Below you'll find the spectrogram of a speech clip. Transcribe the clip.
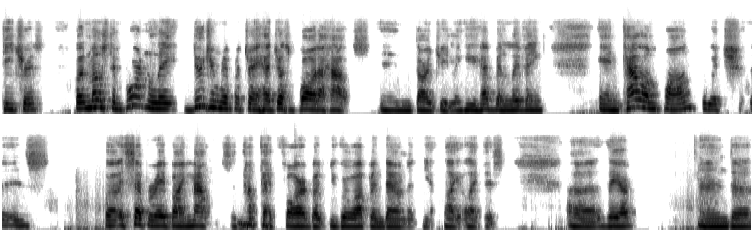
teachers. But most importantly, Dudjom Rinpoche had just bought a house in Darjeeling. He had been living in Kalimpong, which is, well, it's separated by mountains, and not that far, but you go up and down yeah, like, like this uh, there. And uh,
